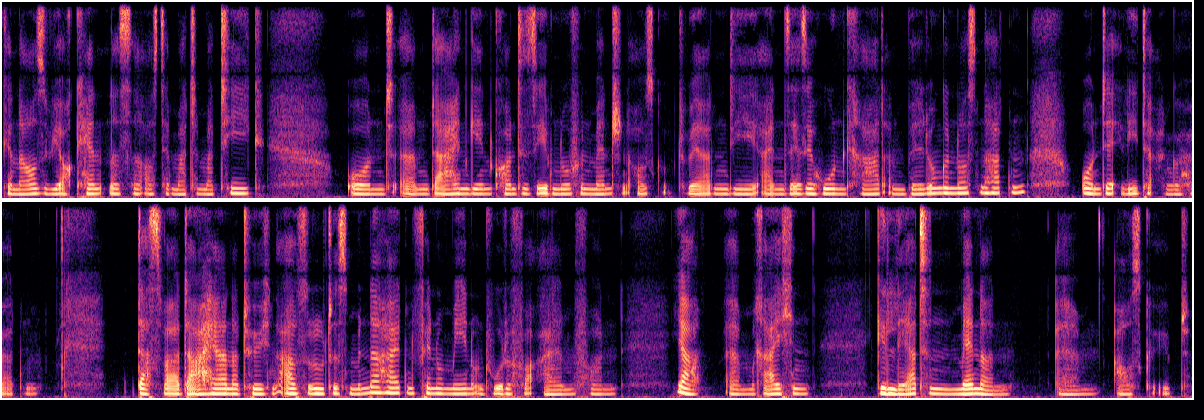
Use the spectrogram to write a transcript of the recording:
genauso wie auch Kenntnisse aus der Mathematik und ähm, dahingehend konnte sie eben nur von Menschen ausgeübt werden, die einen sehr, sehr hohen Grad an Bildung genossen hatten und der Elite angehörten. Das war daher natürlich ein absolutes Minderheitenphänomen und wurde vor allem von ja, ähm, reichen, gelehrten Männern ähm, ausgeübt,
